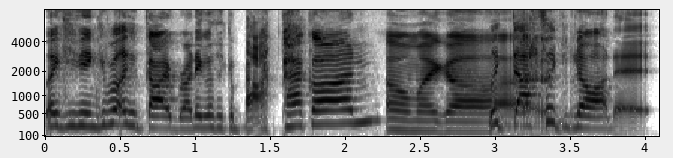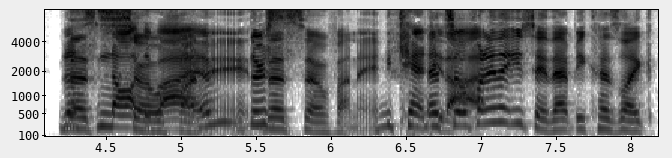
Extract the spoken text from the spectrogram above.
Like you think about like a guy running with like a backpack on. Oh my god. Like that's like not it. That's, not so the vibe. That's so funny. you can't do It's so funny that you say that because like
